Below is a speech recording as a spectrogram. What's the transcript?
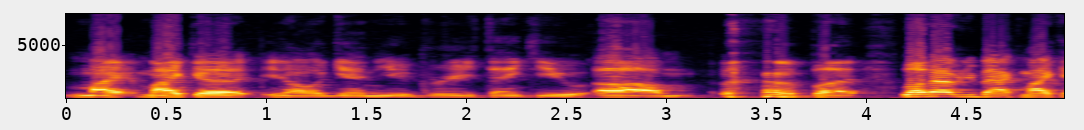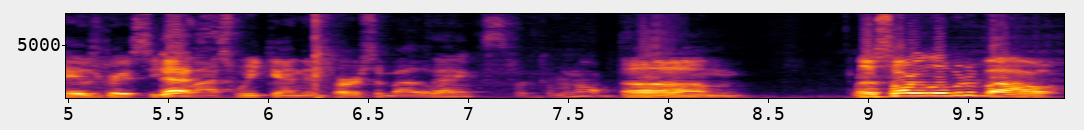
Mi- Micah, you know, again, you agree. Thank you. Um, but love having you back, Micah. It was great seeing Yes. you last weekend in person, by the way. Thanks for coming on. Um, let's talk a little bit about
